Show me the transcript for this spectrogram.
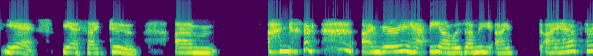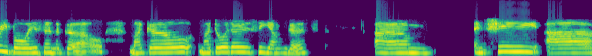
yes, yes, I do. Um, I'm I'm very happy. I was only I I have three boys and a girl. My girl, my daughter is the youngest. Um, and she uh,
